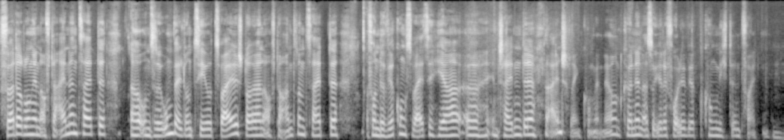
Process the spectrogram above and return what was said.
Förderungen auf der einen Seite, äh, unsere Umwelt- und CO2-Steuern auf der anderen Seite von der Wirkungsweise her äh, entscheidende Einschränkungen ja, und können also ihre volle Wirkung nicht entfalten.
